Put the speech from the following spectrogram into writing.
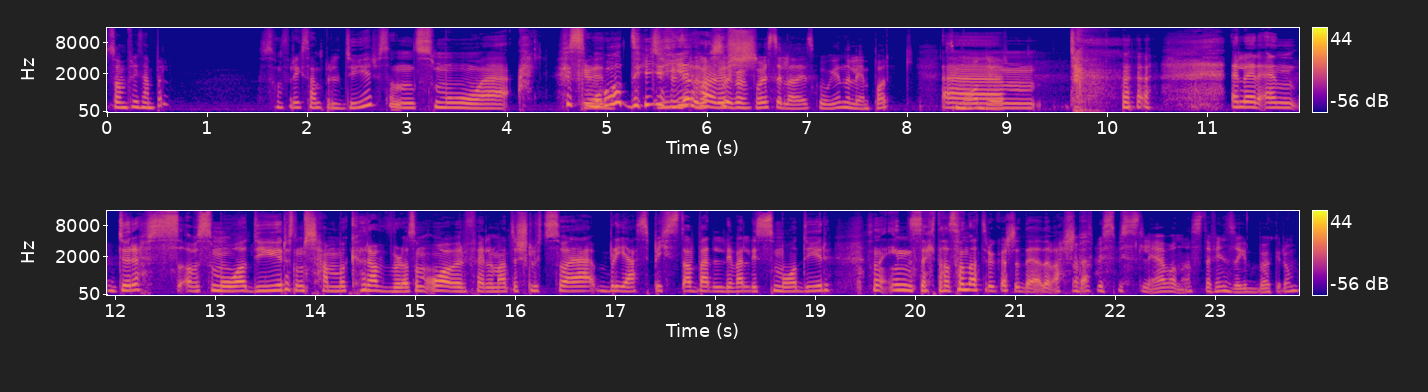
Som for eksempel? Som for eksempel dyr. Sånne små ekle Små dyr! Det er det verste du kan forestille deg i skogen eller i en park. Små dyr. Eller en drøss av små dyr som kommer og kravler og som overfeller meg. Til slutt så jeg, blir jeg spist av veldig veldig små dyr. Sånne insekter sånn. Jeg tror kanskje det er det verste. Åh, Blir spist levende. Det finnes sikkert bøker om.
